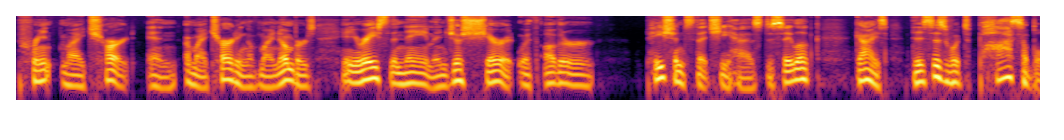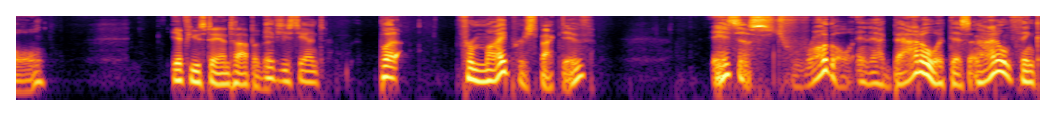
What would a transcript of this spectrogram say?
print my chart and or my charting of my numbers and erase the name and just share it with other patients that she has to say, look, guys, this is what's possible If you stay on top of it. if you stay stand. But from my perspective, it's a struggle and I battle with this. And I don't think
